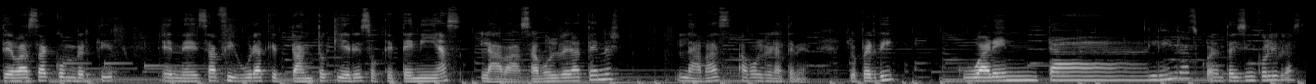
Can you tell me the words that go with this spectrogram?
te vas a convertir en esa figura que tanto quieres o que tenías, la vas a volver a tener, la vas a volver a tener. Yo perdí 40 libras, 45 libras,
